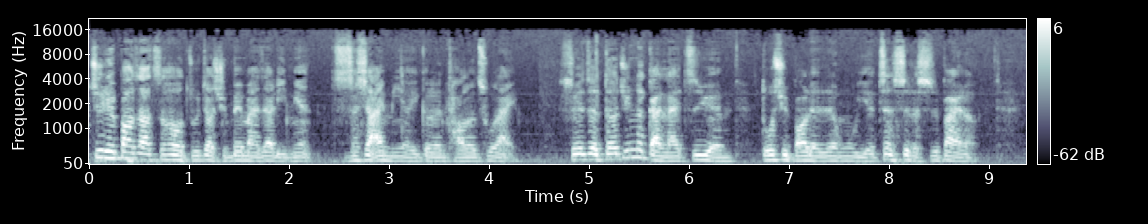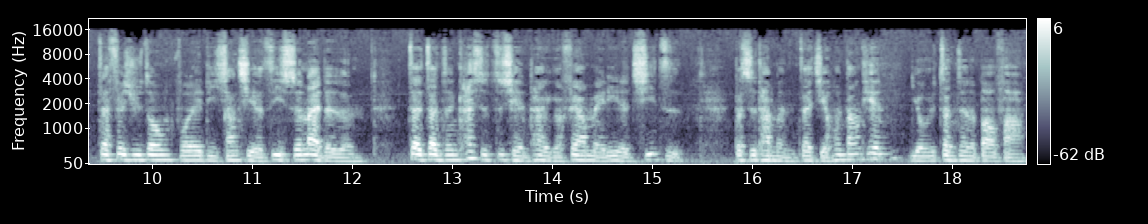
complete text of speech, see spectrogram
剧烈爆炸之后，主角群被埋在里面，只剩下艾米尔一个人逃了出来。随着德军的赶来支援，夺取堡垒的任务也正式的失败了。在废墟中，弗雷迪想起了自己深爱的人，在战争开始之前，他有一个非常美丽的妻子，但是他们在结婚当天，由于战争的爆发。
